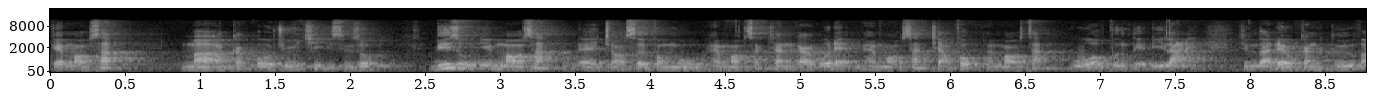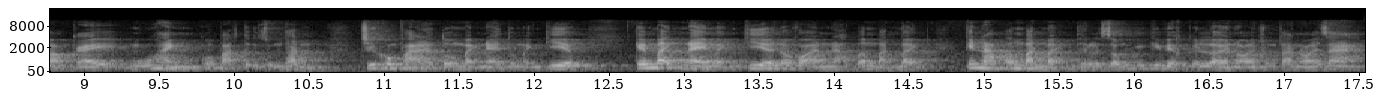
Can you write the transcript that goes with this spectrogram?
Cái màu sắc mà các cô chú anh chị sử dụng ví dụ như màu sắc để cho sơn phòng ngủ hay màu sắc chăn ga gối đệm hay màu sắc trang phục hay màu sắc của phương tiện đi lại chúng ta đều căn cứ vào cái ngũ hành của bát tự dụng thần chứ không phải là tôi mệnh này tôi mệnh kia. Cái mệnh này mệnh kia nó gọi là nạp âm bản mệnh. Cái nạp âm bản mệnh thì nó giống như cái việc cái lời nói chúng ta nói ra.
